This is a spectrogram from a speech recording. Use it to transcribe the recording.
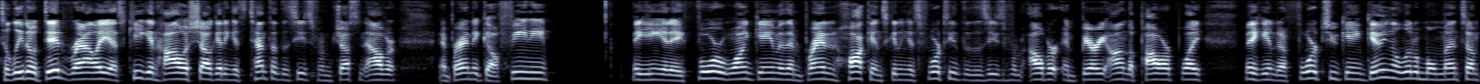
Toledo did rally as Keeghan Howdeshell getting his 10th of the season from Justin Albert and Brandon Galfini, making it a 4 1 game. And then Brandon Hawkins getting his 14th of the season from Albert and Berry on the power play, making it a 4 2 game, giving a little momentum.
